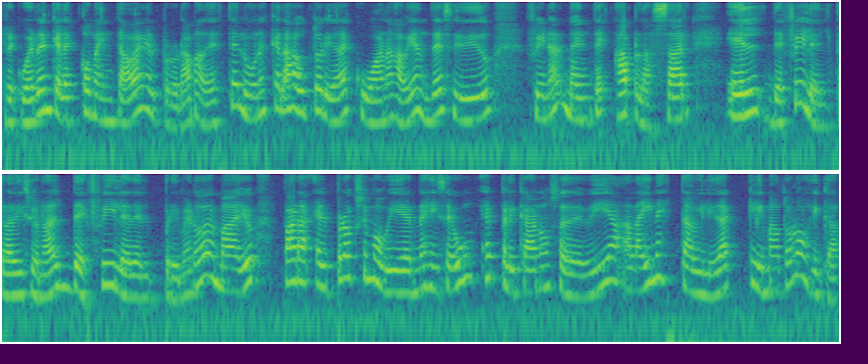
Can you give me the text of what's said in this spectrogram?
Recuerden que les comentaba en el programa de este lunes que las autoridades cubanas habían decidido finalmente aplazar el desfile, el tradicional desfile del primero de mayo para el próximo viernes y según explicaron se debía a la inestabilidad climatológica.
